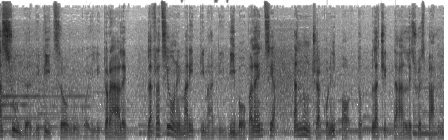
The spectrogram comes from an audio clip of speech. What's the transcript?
A sud di Pizzo, lungo il litorale, la frazione marittima di Vibo Valencia annuncia con il porto la città alle sue spalle.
